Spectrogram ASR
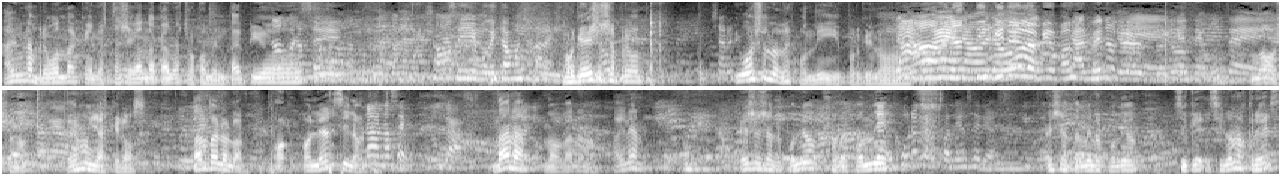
Hay una pregunta que nos está llegando acá a nuestros comentarios. Sí. Sí, porque estamos ahí. Porque ella ya preguntó. Igual yo no respondí, porque no. No, bueno, dijiste pero lo que pasó. Al menos que, que te guste. No, yo no. Es muy asqueroso. Tanto el olor. O- oler sí lo No, no sé, nunca. Dana, no, Dana no. Ailén. Ella ya respondió, yo respondí. Te juro que respondí en serio. Ella también respondió. Así que si no nos crees,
